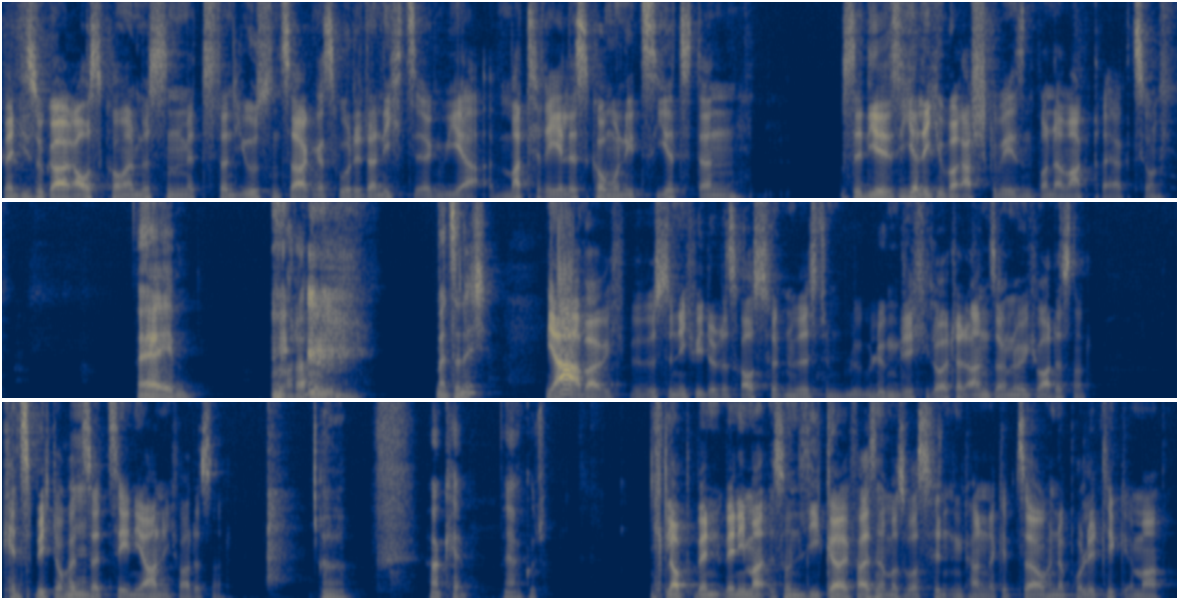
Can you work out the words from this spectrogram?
Wenn die sogar rauskommen müssen mit der News und sagen, es wurde da nichts irgendwie Materielles kommuniziert, dann sind die sicherlich überrascht gewesen von der Marktreaktion. Ja, eben. Oder? Meinst du nicht? Ja, aber ich wüsste nicht, wie du das rausfinden willst. Dann lügen dich die Leute halt an und sagen, nö, ich war das nicht. Kennst mich doch jetzt seit zehn Jahren, ich war das nicht. Okay, ja, gut. Ich glaube, wenn, wenn jemand so ein Leaker, ich weiß nicht, ob man sowas finden kann, da gibt es ja auch in der Politik immer.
